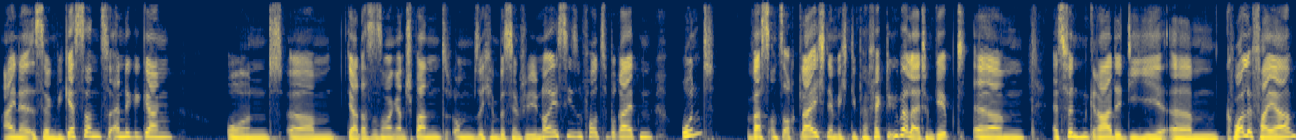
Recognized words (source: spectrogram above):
eine ist irgendwie gestern zu Ende gegangen. Und ähm, ja, das ist immer ganz spannend, um sich ein bisschen für die neue Season vorzubereiten. Und was uns auch gleich nämlich die perfekte Überleitung gibt, ähm, es finden gerade die ähm, Qualifier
